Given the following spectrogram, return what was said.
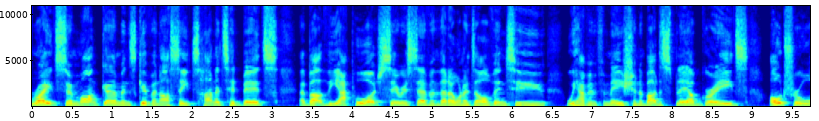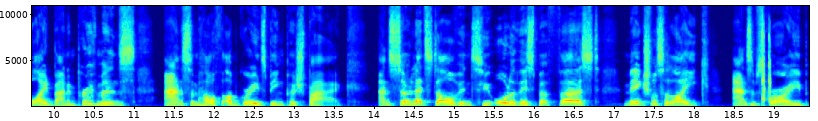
Right, so Mark Gurman's given us a ton of tidbits about the Apple Watch Series 7 that I want to delve into. We have information about display upgrades, ultra wideband improvements, and some health upgrades being pushed back. And so let's delve into all of this, but first, make sure to like and subscribe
